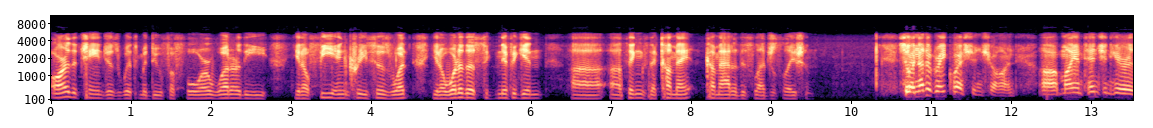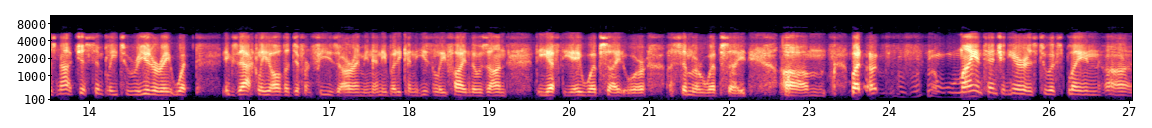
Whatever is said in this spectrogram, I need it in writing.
are the changes with MDUFA for? What are the you know fee increases? What you know what are the significant uh, uh, things that come a- come out of this legislation? So another great question, Sean. Uh, my intention here is not just simply to reiterate what exactly all the different fees are. I mean, anybody can easily find those on the FDA website or a similar website. Um, but uh, my intention here is to explain uh,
